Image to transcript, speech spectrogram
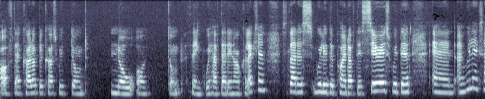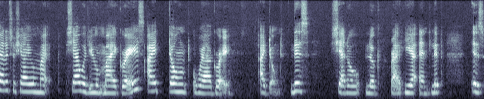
of that color because we don't know or don't think we have that in our collection. So that is really the point of this series we did. And i'm really excited to share you my share with you my grays. I don't wear gray. I don't. This shadow look right here and lip is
